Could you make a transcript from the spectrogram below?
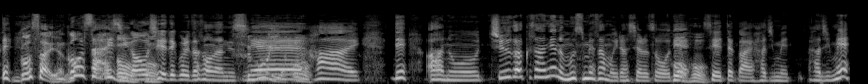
で、5歳やな5歳児が教えてくれたそうなんですね。うんうんすごいはい。で、あの、中学3年の娘さんもいらっしゃるそうで、生徒会はじめ、はじめ、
